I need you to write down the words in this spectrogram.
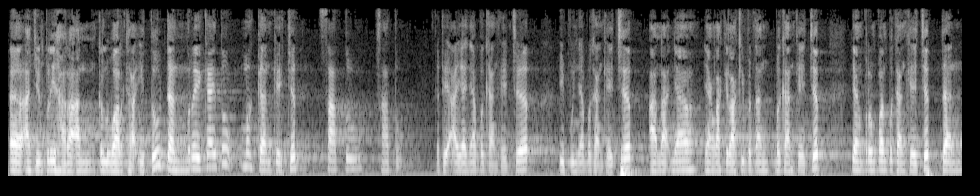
eh, anjing peliharaan keluarga itu, dan mereka itu megang gadget satu-satu. Jadi ayahnya pegang gadget, ibunya pegang gadget, anaknya yang laki-laki pegang gadget, yang perempuan pegang gadget, dan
